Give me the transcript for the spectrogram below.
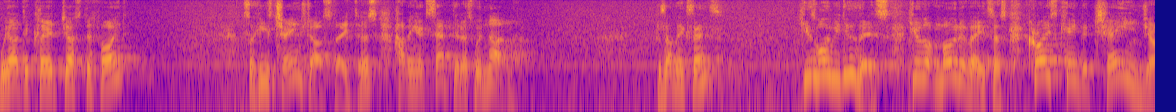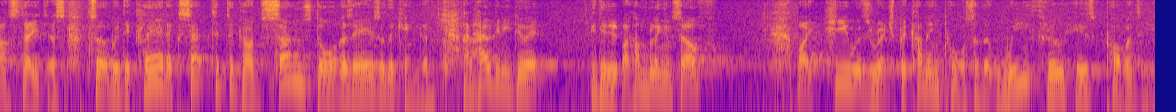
We are declared justified. So he's changed our status, having accepted us with none. Does that make sense? Here's why we do this. Here's what motivates us. Christ came to change our status so that we're declared accepted to God, sons, daughters, heirs of the kingdom. And how did he do it? He did it by humbling himself, by he was rich becoming poor so that we through his poverty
